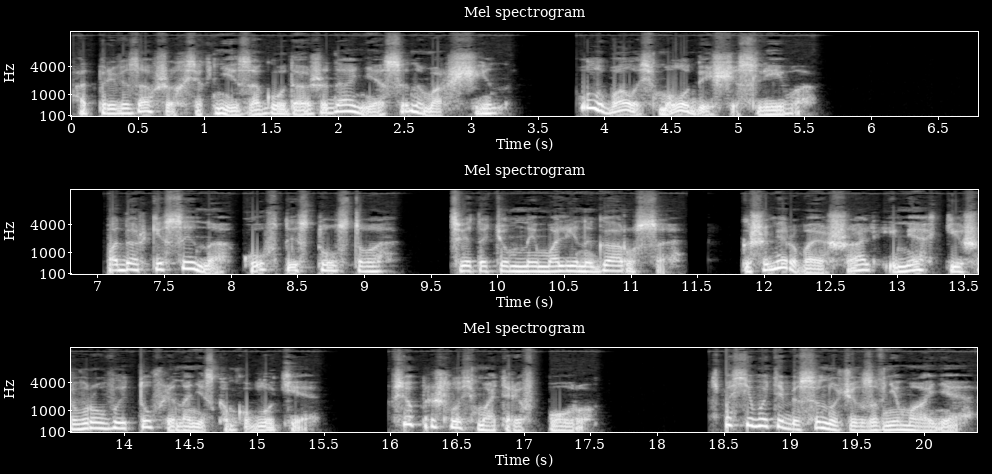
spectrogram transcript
от привязавшихся к ней за годы ожидания сына морщин, улыбалась молодо и счастливо. Подарки сына, кофты из толстого, цвета темной малины гаруса, кашемировая шаль и мягкие шевровые туфли на низком каблуке все пришлось матери в пору. Спасибо тебе, сыночек, за внимание.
